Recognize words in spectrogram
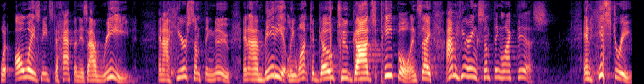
What always needs to happen is I read and I hear something new, and I immediately want to go to God's people and say, I'm hearing something like this. And history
